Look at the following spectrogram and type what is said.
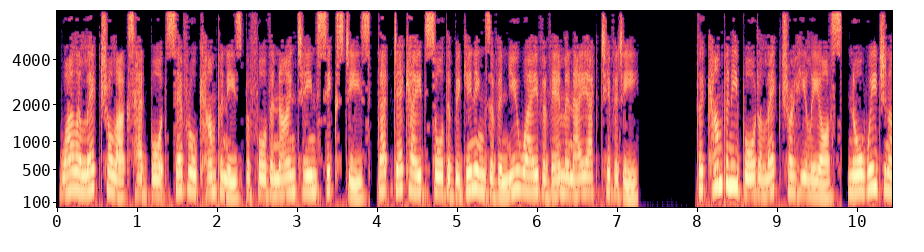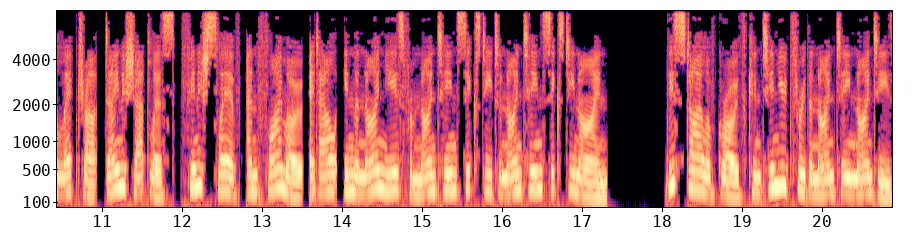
While Electrolux had bought several companies before the 1960s, that decade saw the beginnings of a new wave of M&A activity. The company bought Electrohelios, Norwegian Electra, Danish Atlas, Finnish Slev, and Flymo, et al., in the nine years from 1960 to 1969. This style of growth continued through the 1990s,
